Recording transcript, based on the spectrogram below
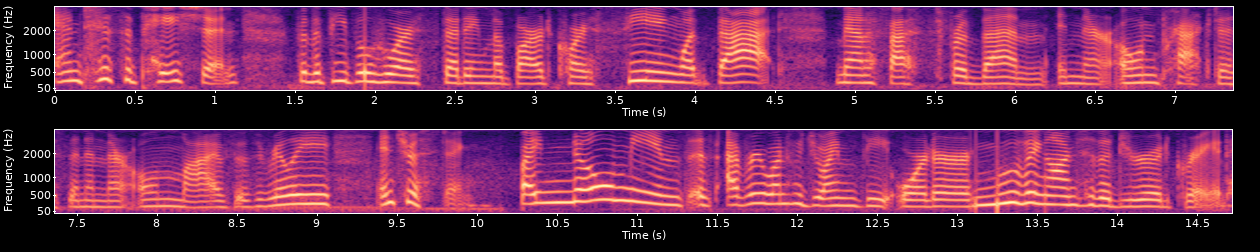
anticipation for the people who are studying the Bard course, seeing what that manifests for them in their own practice and in their own lives is really interesting. By no means is everyone who joined the order moving on to the druid grade.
